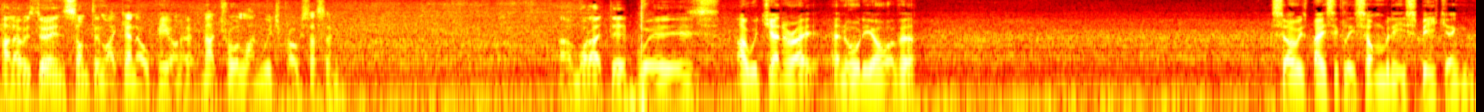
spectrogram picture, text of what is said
and I was doing something like NLP on it, natural language processing. And what I did was I would generate an audio of it. So it's basically somebody speaking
